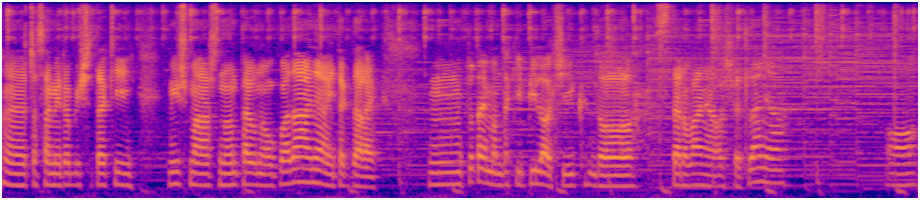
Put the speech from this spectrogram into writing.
e, czasami robi się taki miszmasz, no, pełno układania i tak dalej. Mm, tutaj mam taki pilocik do sterowania oświetlenia. O,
